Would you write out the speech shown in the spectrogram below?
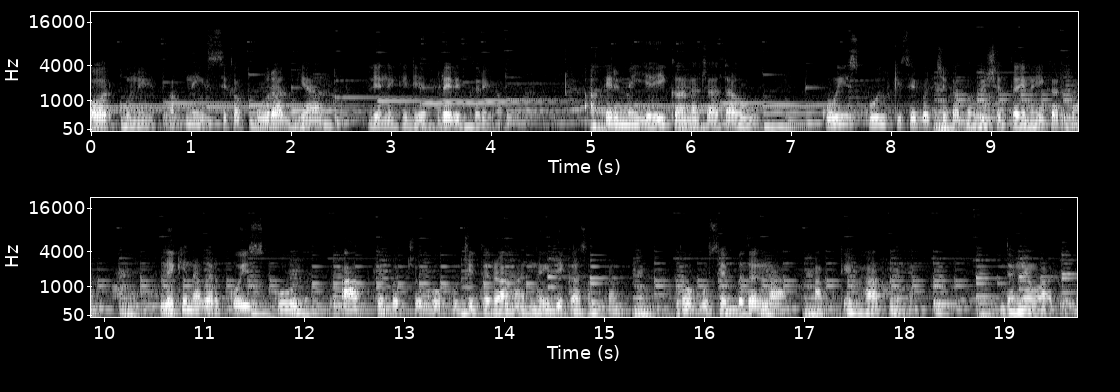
और उन्हें अपने हिस्से का पूरा ज्ञान लेने के लिए प्रेरित करेगा। आखिर मैं यही कहना चाहता हूँ, कोई स्कूल किसी बच्चे का भविष्य तय नहीं करता, लेकिन अगर कोई स्कूल आपके बच्चों को उचित राह नहीं दिखा सकता तो उसे बदलना आपके हाथ में है। धन्यवाद।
